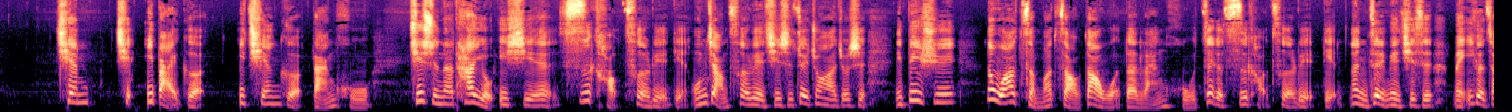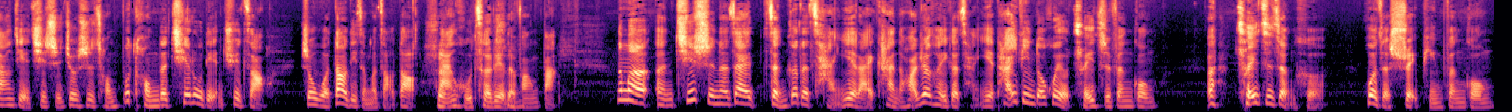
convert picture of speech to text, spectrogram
千千一百个、一千个蓝湖，其实呢，它有一些思考策略点。我们讲策略，其实最重要的就是你必须，那我要怎么找到我的蓝湖？这个思考策略点，那你这里面其实每一个章节其实就是从不同的切入点去找，说我到底怎么找到蓝湖策略的方法。那么，嗯，其实呢，在整个的产业来看的话，任何一个产业它一定都会有垂直分工，呃，垂直整合或者水平分工。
